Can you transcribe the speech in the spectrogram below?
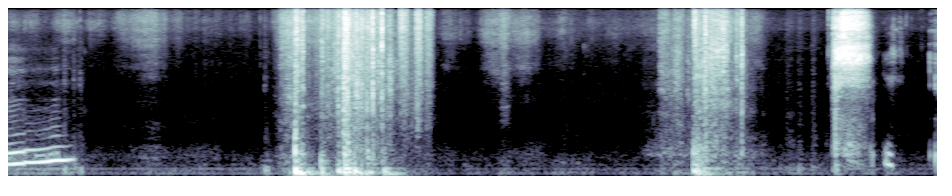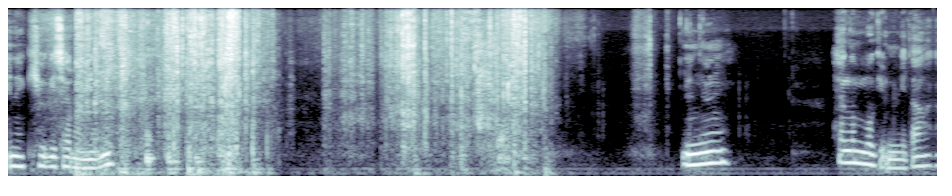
음. 얘네 기억이 잘 안 나네. 얘는 행운목입니다.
